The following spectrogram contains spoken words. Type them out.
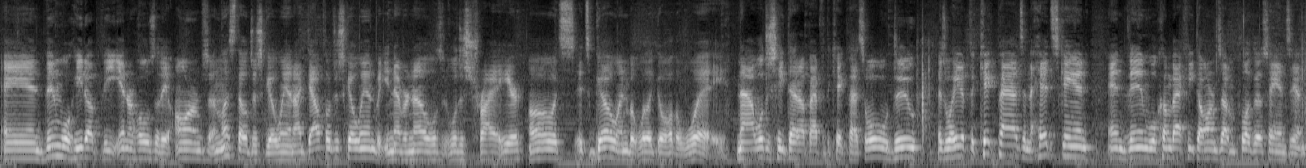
and then we'll heat up the inner holes of the arms unless they'll just go in. I doubt they'll just go in, but you never know. We'll, we'll, just try it here. Oh, it's it's going, but will it go all the way? Now, nah, we'll just heat that up after the kick pads. So what we'll do is we'll heat up the kick pads and the head scan, and then we'll come back, heat the arms up, and plug those hands in.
